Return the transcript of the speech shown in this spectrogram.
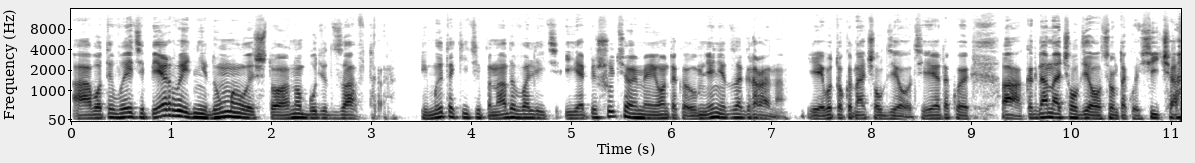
А вот и в эти первые дни думалось, что оно будет завтра. И мы такие, типа, надо валить. И я пишу Теме, и он такой, у меня нет заграна. Я его только начал делать. И я такой, а, когда начал делать? Он такой, сейчас.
